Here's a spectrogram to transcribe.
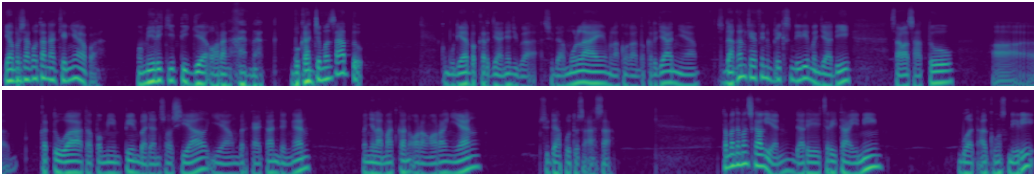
yang bersangkutan akhirnya apa? Memiliki tiga orang anak, bukan cuma satu Kemudian pekerjaannya juga sudah mulai melakukan pekerjaannya. Sedangkan Kevin Brick sendiri menjadi salah satu uh, ketua atau pemimpin badan sosial yang berkaitan dengan menyelamatkan orang-orang yang sudah putus asa. Teman-teman sekalian, dari cerita ini buat Agung sendiri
